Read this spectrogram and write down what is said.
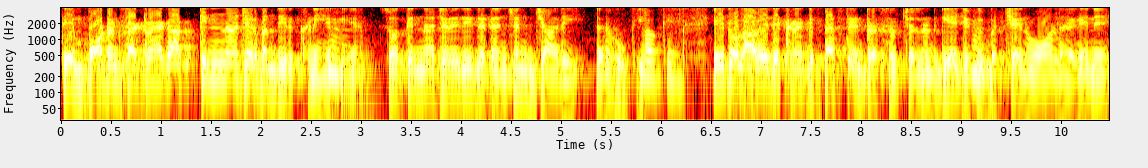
ਤੇ ਇੰਪੋਰਟੈਂਟ ਫੈਕਟਰ ਹੈਗਾ ਕਿੰਨਾ ਚਿਰ ਬੰਦੀ ਰੱਖਣੀ ਹੈਗੀ ਹੈ। ਸੋ ਕਿੰਨਾ ਚਿਰ ਇਹਦੀ ਡਿਟੈਂਸ਼ਨ ਜਾਰੀ ਰਹੂਗੀ। ਓਕੇ ਇਹ ਤੋਂ ਇਲਾਵਾ ਦੇਖਣਾ ਕਿ ਬੈਸਟ ਇੰਟਰਸਟ ਆਫ ਚਿਲਡਰਨ ਕੀ ਹੈ ਜੇ ਕੋਈ ਬੱਚੇ ਇਨਵੋਲਵਡ ਹੈਗੇ ਨੇ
